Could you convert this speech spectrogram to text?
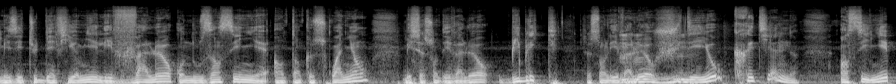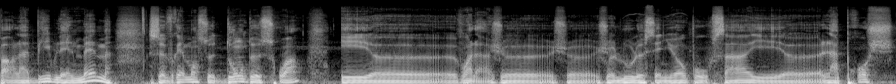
mes études d'infirmier, les valeurs qu'on nous enseignait en tant que soignants, mais ce sont des valeurs bibliques. Ce sont les valeurs judéo-chrétiennes enseignées par la Bible elle-même. C'est vraiment ce don de soi. Et euh, voilà, je, je, je loue le Seigneur pour ça. Et euh, l'approche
